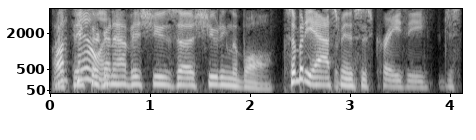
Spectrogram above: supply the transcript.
I think they're going to have issues uh, shooting the ball. Somebody asked me, this is crazy, just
